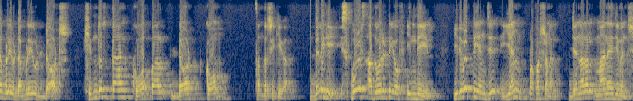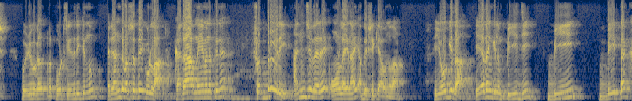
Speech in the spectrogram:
W W dot Hindustan copper dot com സന്ദർശിക്കുക. ഡൽഹി സ്പോർട്സ് അതോറിറ്റി ഓഫ് ഇന്ത്യയിൽ ഇരുപത്തിയഞ്ച് യങ് പ്രൊഫഷണൽ ജനറൽ മാനേജ്മെന്റ് ഒഴിവുകൾ റിപ്പോർട്ട് ചെയ്തിരിക്കുന്നു. രണ്ട് വർഷത്തേക്കുള്ള കരാർ നിയമനത്തിന് ഫെബ്രുവരി അഞ്ച് വരെ ഓൺലൈനായി അപേക്ഷിക്കാവുന്നതാണ്. യോഗ്യത ഏതെങ്കിലും P G B B tech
